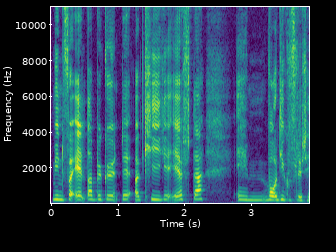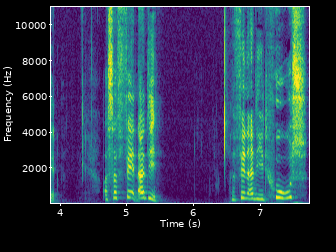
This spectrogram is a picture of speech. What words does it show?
mine forældre begyndte at kigge efter, øh, hvor de kunne flytte hen. Og så finder de så finder de et hus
